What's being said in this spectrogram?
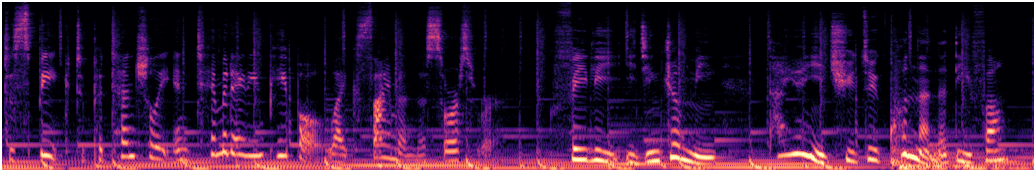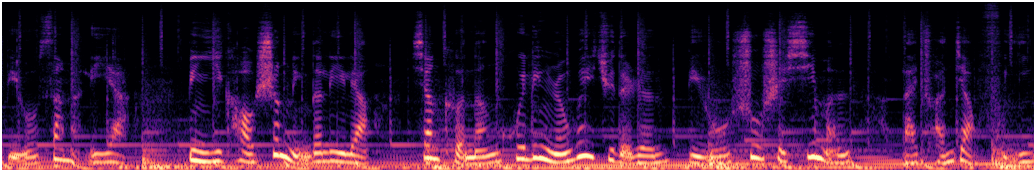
to speak to potentially intimidating people like Simon the sorcerer. 菲利已经证明，他愿意去最困难的地方，比如撒玛利亚，并依靠圣灵的力量，向可能会令人畏惧的人，比如术士西门，来传讲福音。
